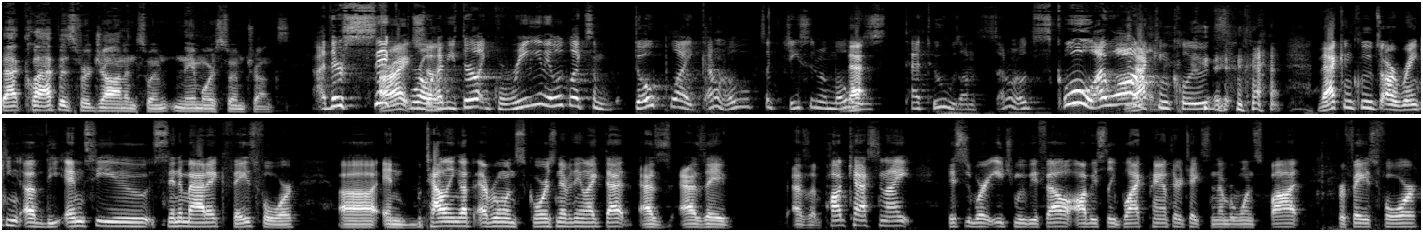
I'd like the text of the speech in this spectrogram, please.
That clap is for John and swim Namor's swim trunks. Uh, they're sick, All right, bro. so- Have you? They're like green. They look like some dope. Like I don't know. It's like Jason Momoa's tattoos on. I don't know. It's cool. I want that them. concludes that concludes our ranking of the MCU cinematic Phase Four, uh, and tallying up everyone's scores and everything like that. As as a as a podcast tonight, this is where each movie fell. Obviously, Black Panther takes the number one spot for Phase Four,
